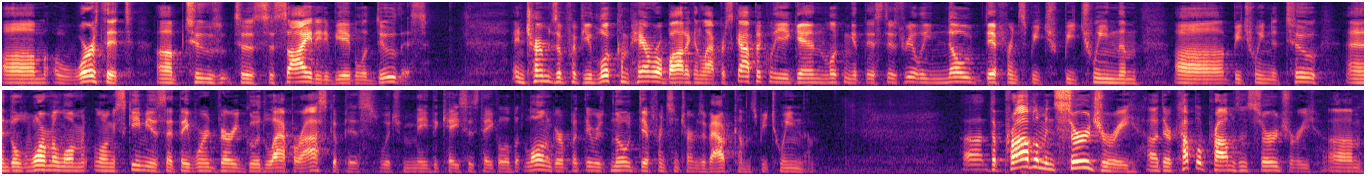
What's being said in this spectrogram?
um, worth it um, to, to society to be able to do this? In terms of if you look, compare robotic and laparoscopically, again, looking at this, there's really no difference be- between them uh, between the two. And the warmer long, long ischemia is that they weren't very good laparoscopists, which made the cases take a little bit longer, but there was no difference in terms of outcomes between them. Uh, the problem in surgery, uh, there are a couple of problems in surgery. Um,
